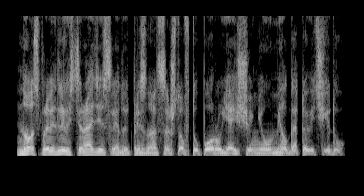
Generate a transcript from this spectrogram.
Но справедливости ради следует признаться, что в ту пору я еще не умел готовить еду.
